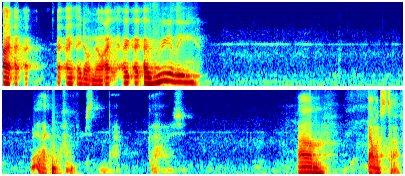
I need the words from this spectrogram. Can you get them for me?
I, I, I, I, don't know. I, I, I really really like a lot of verses in the Bible. Gosh. Um, that one's tough.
